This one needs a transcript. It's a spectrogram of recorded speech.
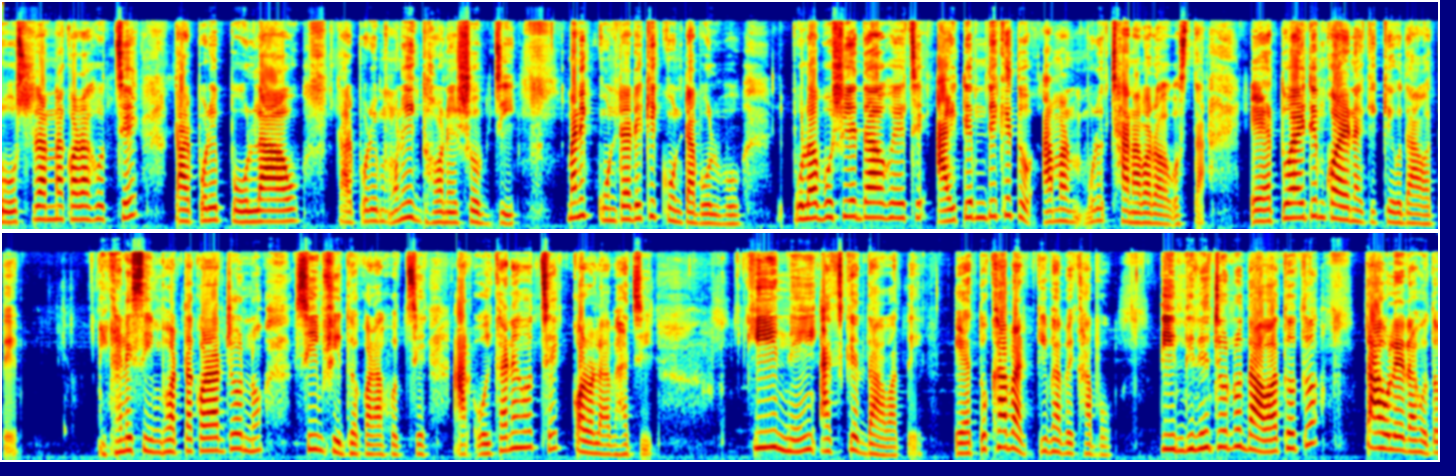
রোস্ট রান্না করা হচ্ছে, তারপরে পোলাও, তারপরে অনেক ধরনের সবজি। মানে কোনটা রেখে কোনটা বলব? পোলাও বসিয়ে দেওয়া হয়েছে, আইটেম দেখে তো আমার মোড়ে ছানা বাড়া অবস্থা। এত আইটেম করে নাকি কেউ দাওয়াতে। এখানে সিম ভর্তা করার জন্য সিম সিদ্ধ করা হচ্ছে, আর ওইখানে হচ্ছে করলা ভাজি। কি নেই আজকে দাওয়াতে? এত খাবার কীভাবে খাব? তিন দিনের জন্য দাওয়াত হতো, তাহলে না হতো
